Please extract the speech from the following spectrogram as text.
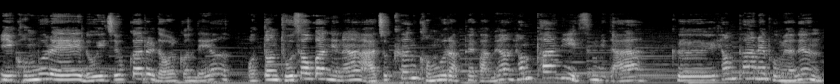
이 건물에 노이즈 효과를 넣을 건데요. 어떤 도서관이나 아주 큰 건물 앞에 가면 현판이 있습니다. 그 현판에 보면은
